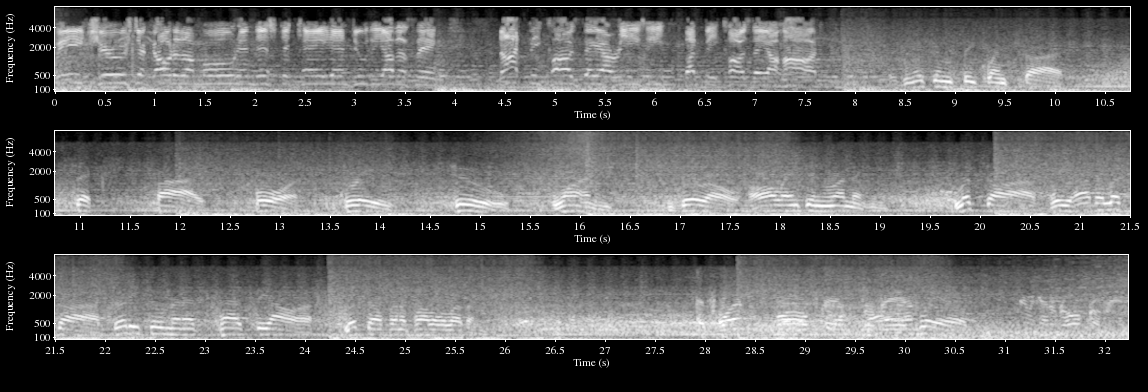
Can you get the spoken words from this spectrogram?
We choose to go to the moon in this decade and do the other things, not because they are easy, but because they are hard. Ignition sequence start. Six, five, four, three, two, one, zero. All engine running. Liftoff. We have a liftoff. 32 minutes past the hour. Liftoff on Apollo 11. It's one small step for man. Cleared. We got a roll program.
